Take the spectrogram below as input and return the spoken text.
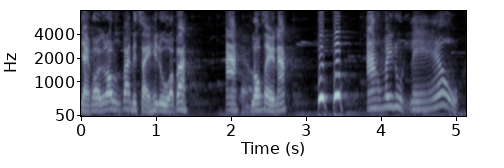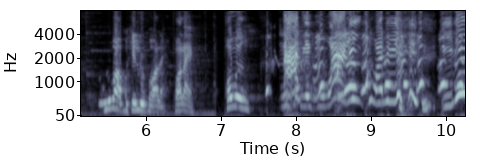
อยากลองอีกรอบนึงป้าเดี๋ยวใส่ให้ดูอะป้าอะอะลองใส่นะปุ๊บปุ๊บอ้าวไม่หลุดแล้วรู้เปล่าเมื่อกี้หลุดเพราะอะไรเพราะอะไรเพราะมึงนานไงกูว่านี่ชัวร์ดิอีนี่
